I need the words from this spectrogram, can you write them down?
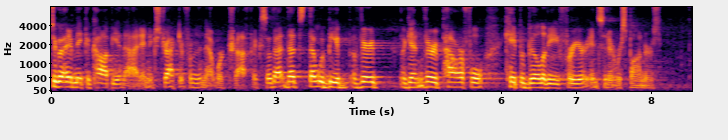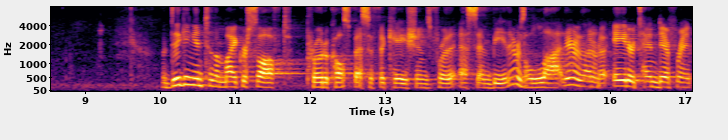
to go ahead and make a copy of that and extract it from the network traffic. So that, that's, that would be a, a very, again, very powerful capability for your incident responders. digging into the Microsoft protocol specifications for the SMB. There was a lot, there was, I don't know, eight or 10 different,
